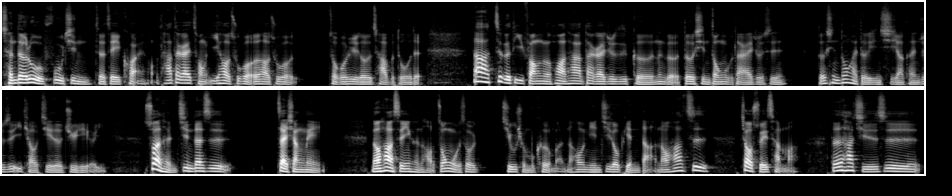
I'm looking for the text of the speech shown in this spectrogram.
承德路附近的这一块，哦，它大概从一号出口、二号出口走过去都是差不多的。那这个地方的话，它大概就是隔那个德行东路，大概就是德行东还德行西啊，可能就是一条街的距离而已，算很近。但是在向内，然后它的生意很好，中午的时候几乎全部客满，然后年纪都偏大。然后他是叫水产嘛，但是他其实是，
